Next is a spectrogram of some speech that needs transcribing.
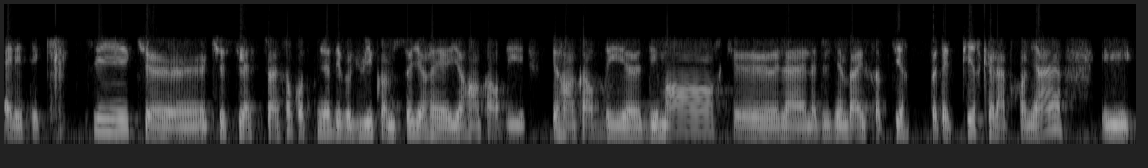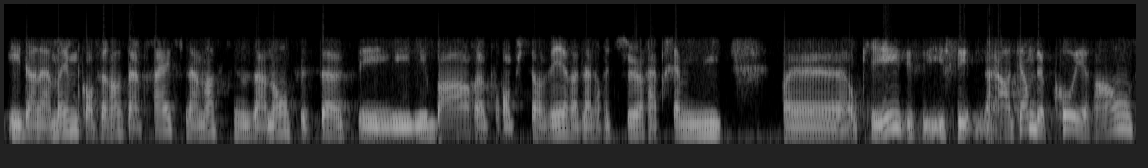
elle était critique, que si la situation continuait d'évoluer comme ça, il y aurait il y aura encore des il y aura encore des, des morts, que la, la deuxième vague sera pire peut-être pire que la première. Et, et dans la même conférence de presse, finalement, ce qui nous annonce, c'est ça, c'est les bars pourront plus servir de la nourriture après minuit. Euh, OK. en termes de cohérence,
